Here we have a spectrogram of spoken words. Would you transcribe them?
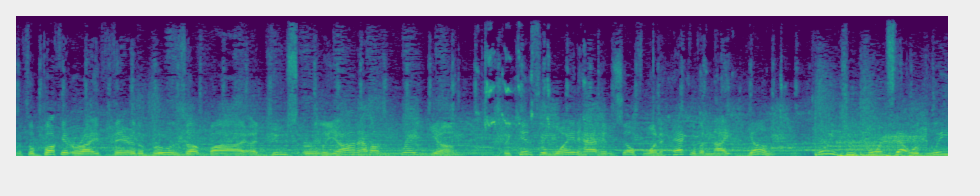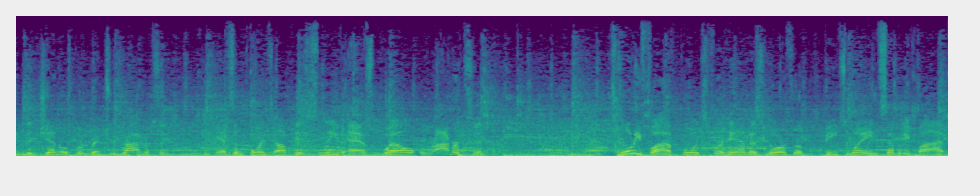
with the bucket right there. The Bruins up by a deuce early on. How about Craig Young? The kid from Wayne had himself one heck of a night. Young, 22 points. That would lead the Generals, but Richard Robertson had some points up his sleeve as well. Robertson, 25 points for him as Northrop beats Wayne 75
